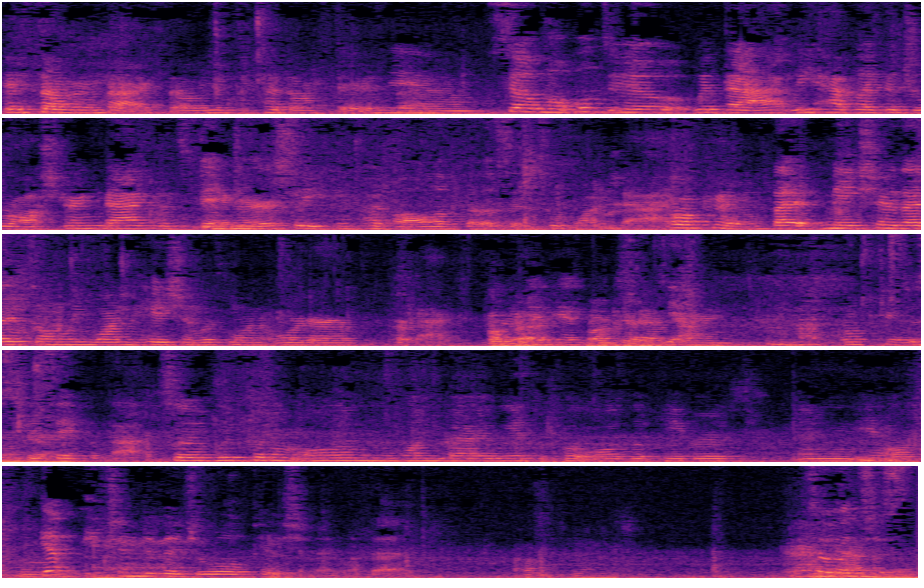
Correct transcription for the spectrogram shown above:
It's seven bags that we need to put downstairs. then. So what we'll do with that, we have like a drawstring bag that's mm-hmm. bigger, so you can put all of those into one bag. Okay. But make sure that it's only one patient with one order per bag. Okay, okay. Yeah, Okay. just mm-hmm. be safe with that. So if we put them all in one bag, we have to put all the papers in Yeah. also? Yep, each individual patient in with it. Okay. So it's just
